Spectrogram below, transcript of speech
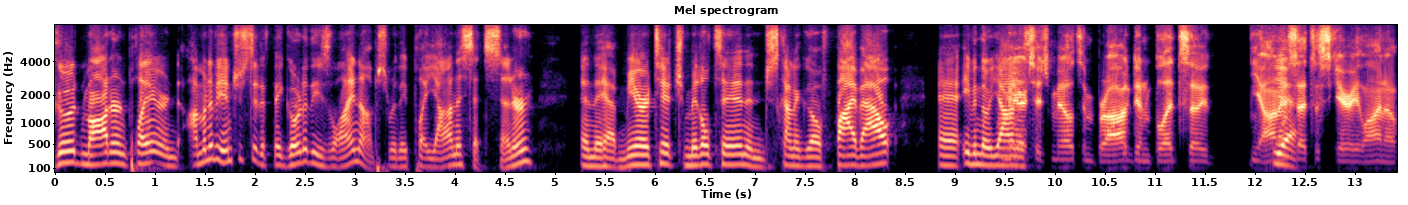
good modern player, and I'm gonna be interested if they go to these lineups where they play Giannis at center and they have Mirotic, Middleton, and just kind of go five out. And even though Giannis Mirotic, Middleton, Brogdon, Bledsoe, Giannis. Yeah. That's a scary lineup.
